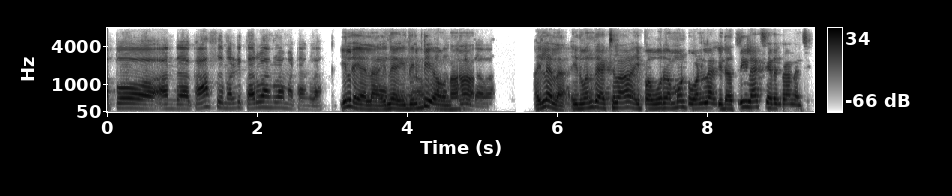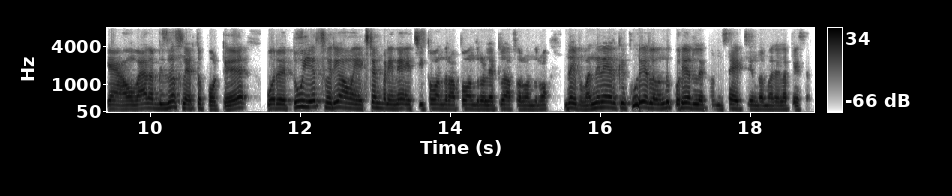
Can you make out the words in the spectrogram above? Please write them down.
அப்போ அந்த காசு மறுபடியும் தருவாங்களா மாட்டாங்களா? இல்ல இல்ல இது எப்படி ஆகும்னா இல்ல இல்ல. இது வந்து ஆக்சுவலா இப்ப ஒரு அமௌண்ட் ஒன் லேக் இத த்ரீ லேக்ஸ் எடுக்கிறான்னு வச்சுக்கேன். அவன் வேற பிசினஸ்ல எடுத்து போட்டு ஒரு டூ இயர்ஸ் வரையும் அவன் எக்ஸ்டெண்ட் பண்ணினே இப்போ வந்துடும் அப்போ வந்துடும் லெட்டர் ஆஃபர் வந்துடும் இந்த இப்ப வந்துனே இருக்கு கொரியர்ல வந்து கொரியர் லெட்டர் மிஸ் ஆயிடுச்சுன்ற மாதிரி எல்லாம் பேசுறது.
